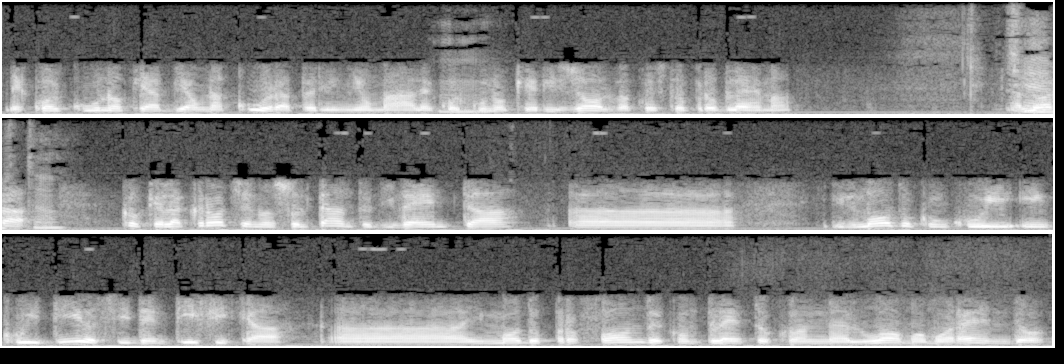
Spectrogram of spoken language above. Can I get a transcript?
è qualcuno che abbia una cura per il mio male, qualcuno mm. che risolva questo problema. Certo. Allora, ecco che la croce non soltanto diventa uh, il modo cui, in cui Dio si identifica uh, in modo profondo e completo con l'uomo morendo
